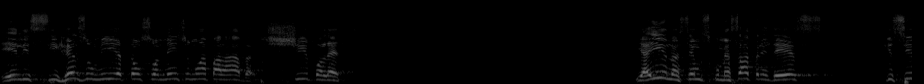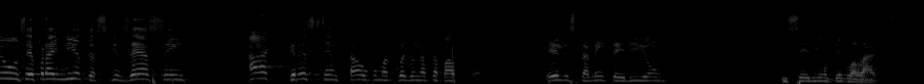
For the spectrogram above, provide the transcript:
ele se resumia tão somente numa palavra, chibolete. E aí nós temos que começar a aprender que se os efraimitas quisessem acrescentar alguma coisa nessa palavra, eles também teriam e seriam degolados.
